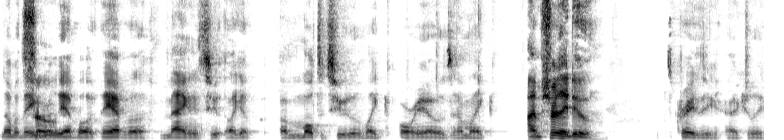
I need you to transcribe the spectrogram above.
No, but they So- really have a they have a magnitude like a, a multitude of like Oreos. I'm like, I'm sure they do, it's crazy actually.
